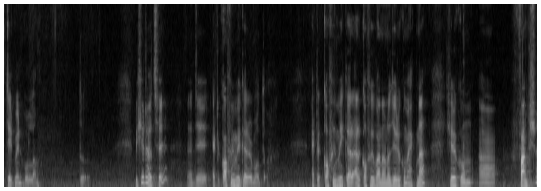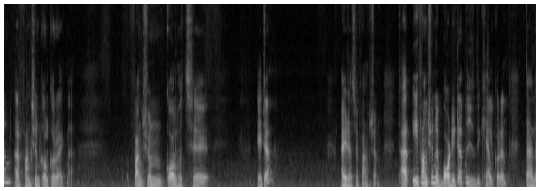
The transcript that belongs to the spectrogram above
স্টেটমেন্ট বললাম? তো বিষয়টা হচ্ছে যে একটা কফি মেকারের মতো। একটা কফি মেকার আর কফি বানানো যেরকম এক না, সেরকম ফাংশন আর ফাংশন কল করো এক না। ফাংশন কল হচ্ছে এটা এটা হচ্ছে ফাংশন আর এই ফাংশনের বডিটা আপনি যদি খেয়াল করেন, তাহলে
